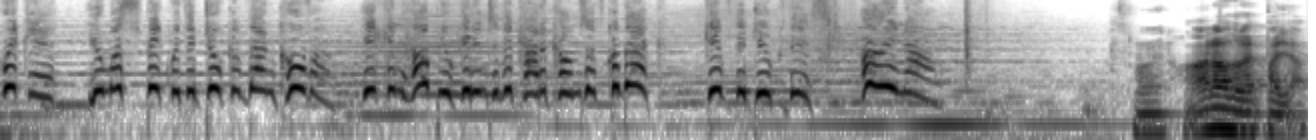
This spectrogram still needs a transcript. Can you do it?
Quickly, you must speak with the Duke of Vancouver. He can help you get into the catacombs of Quebec. Give the Duke this. Hurry now. Bueno, ahora otra vez para allá.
